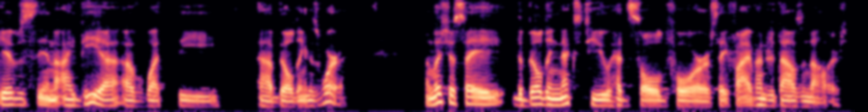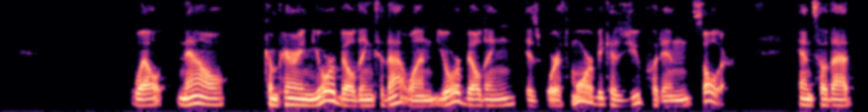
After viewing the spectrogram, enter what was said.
gives an idea of what the uh, building is worth. And let's just say the building next to you had sold for, say, $500,000. Well, now comparing your building to that one, your building is worth more because you put in solar. And so that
